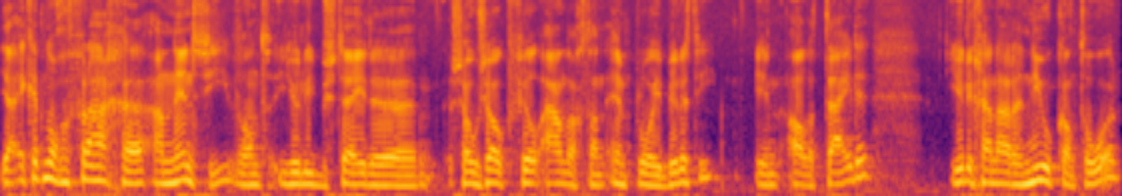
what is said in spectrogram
Ja, ik heb nog een vraag uh, aan Nancy, want jullie besteden sowieso ook veel aandacht aan employability in alle tijden. Jullie gaan naar een nieuw kantoor.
